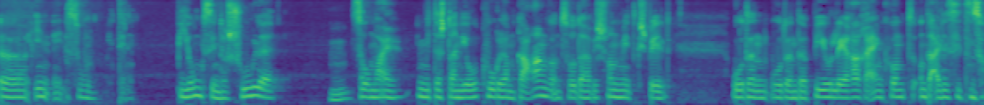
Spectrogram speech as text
äh, in, so mit den Jungs in der Schule, so mal mit der Staniolkugel am Gang und so, da habe ich schon mitgespielt. Wo dann, wo dann der Biolehrer reinkommt und alle sitzen so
